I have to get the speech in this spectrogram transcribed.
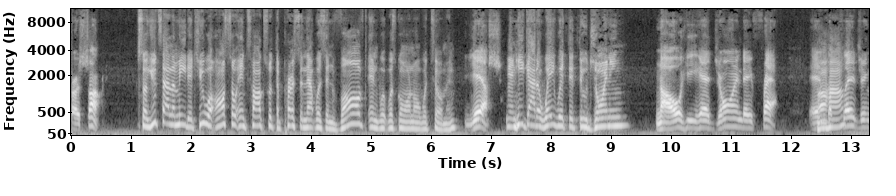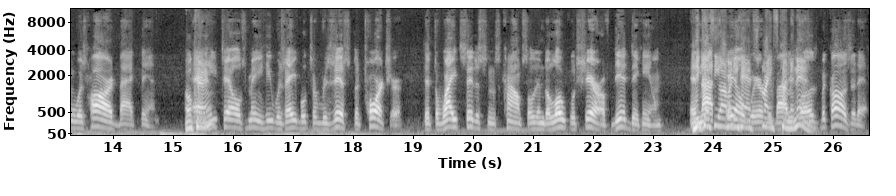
Her son. So you telling me that you were also in talks with the person that was involved in what was going on with Tillman, Yes. and he got away with it through joining? No, he had joined a frat, and Uh-huh. the pledging was hard back then. Okay. And he tells me he was able to resist the torture that the White Citizens Council and the local sheriff did to him, and Because not he already tell had where stripes coming in. was because of that.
